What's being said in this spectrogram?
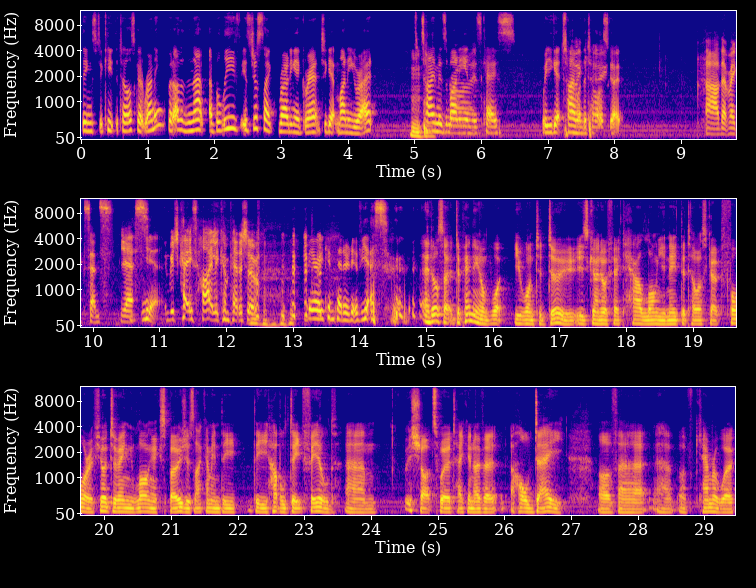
things to keep the telescope running. But other than that, I believe it's just like writing a grant to get money, right? Mhm. Time is money in this case, where you get time on the telescope. Ah, that makes sense. Yes. Yeah. In which case, highly competitive. Very competitive, yes. And also, depending on what you want to do, is going to affect how long you need the telescope for. If you're doing long exposures, like I mean, the the Hubble Deep Field um, shots were taken over a whole day of uh, uh, of camera work.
